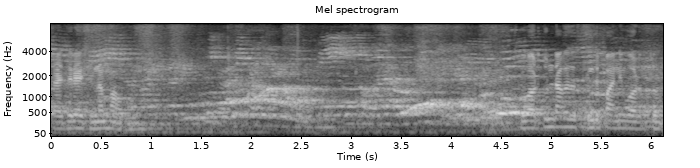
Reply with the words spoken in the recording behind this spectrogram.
काहीतरी याची ना मागून वरतून टाकत असतील ते पाणी वरतून.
